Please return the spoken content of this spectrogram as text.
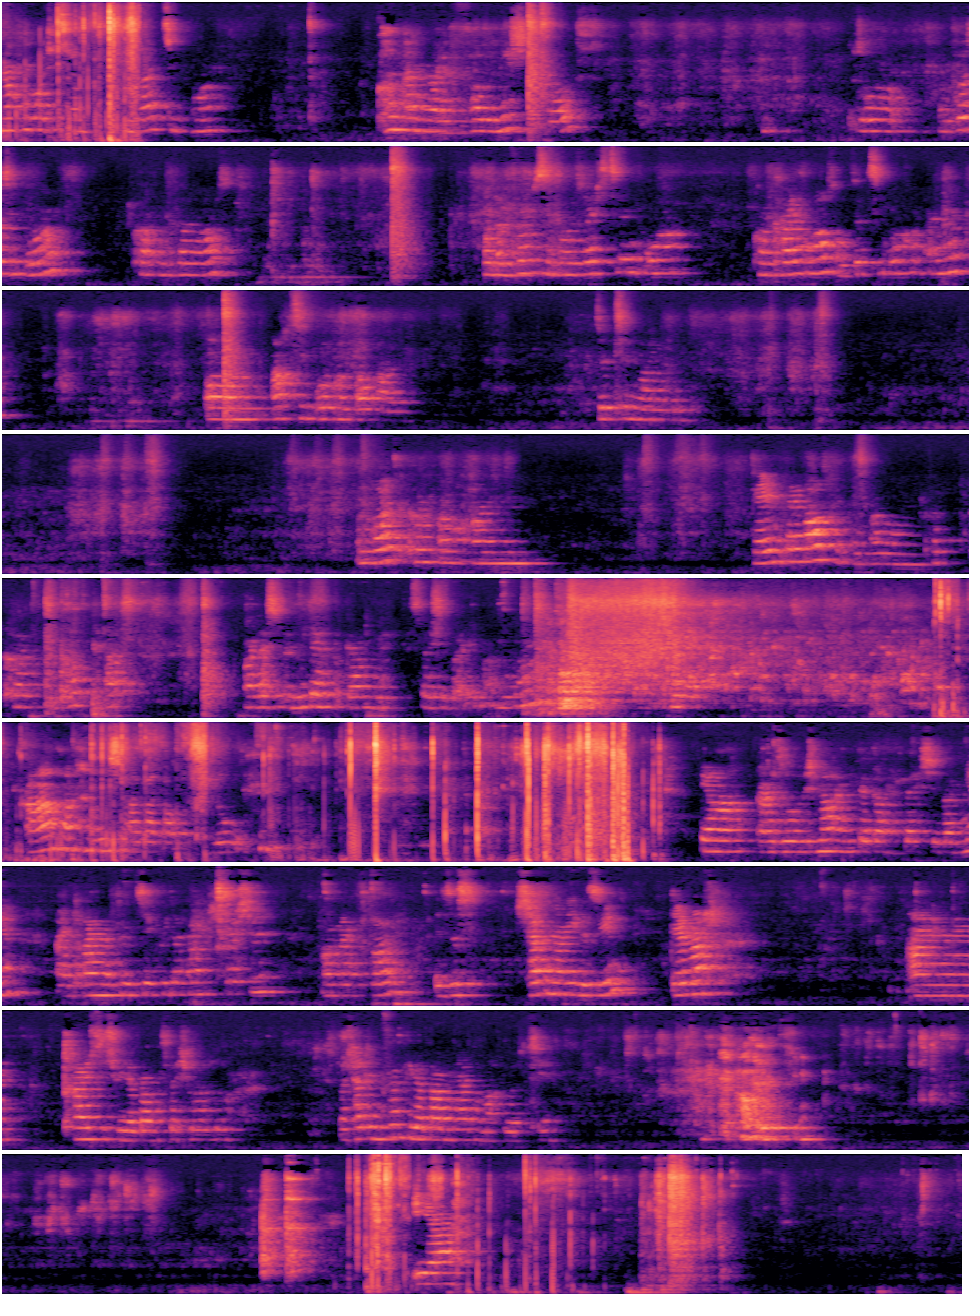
Wollte ich sagen, um 13 Uhr kommt eine neue Folge nicht raus. So um 14 Uhr kommt eine Folge raus. Und um 15 Uhr, 16 Uhr kommt keine raus. Um 17 Uhr kommt eine. Um 18 Uhr kommt auch eine. 17 Uhr. Und heute kommt auch ein Gameplay raus mit einem Podcast. Und das ist wieder gegangen mit solche bei dem anderen. Aber ich gerade auf Klo. Ja, also ich mache ein Wiedergaben-Special bei mir. Ein 340 Wiedergaben-Special. Und mein Freund, es ist, ich habe ihn noch nie gesehen, der macht ein 30 Wiedergaben-Special oder so. Ich hatte ihn 5 Wiedergaben mehr gemacht oder 10. oder 10. Ja.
